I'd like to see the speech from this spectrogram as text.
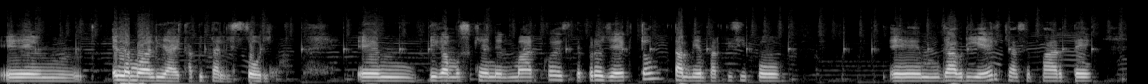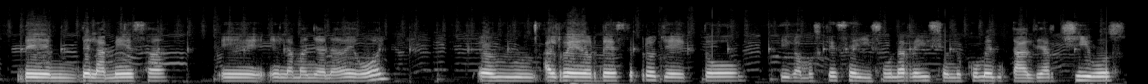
em, en la modalidad de capital histórico. digamos que en el marco de este proyecto también participó Em, Gabriel, que hace parte de, la mesa eh, en la mañana de hoy. Em, alrededor de este proyecto, digamos que se hizo una revisión documental de archivos,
